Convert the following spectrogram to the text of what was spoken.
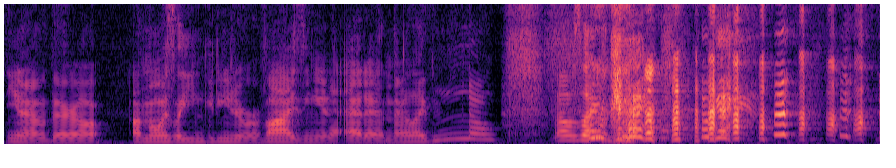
you know, they're. all- I'm always like, you need to revise, you need to edit, and they're like, no. I was like, okay, okay.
